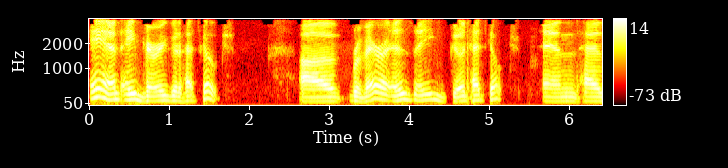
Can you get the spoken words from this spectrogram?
and a very good head coach. Uh, Rivera is a good head coach and has,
